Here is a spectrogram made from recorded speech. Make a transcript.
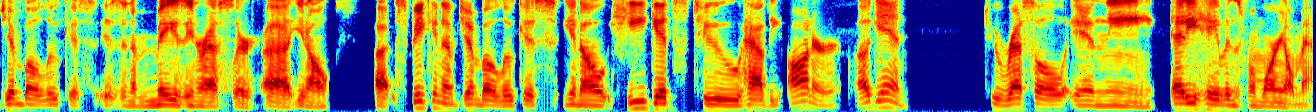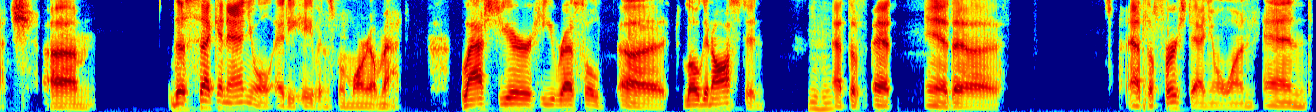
Jimbo Lucas is an amazing wrestler. Uh, you know, uh, speaking of Jimbo Lucas, you know, he gets to have the honor again to wrestle in the Eddie Havens Memorial match, um, the second annual Eddie Havens Memorial match. Last year, he wrestled uh, Logan Austin mm-hmm. at the at at uh, at the first annual one, and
